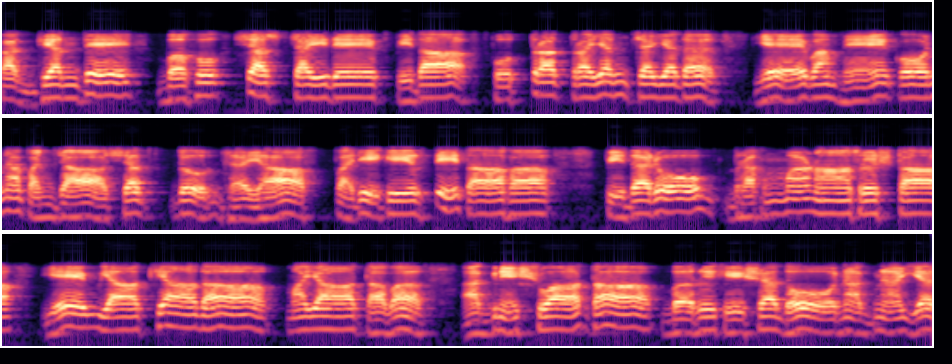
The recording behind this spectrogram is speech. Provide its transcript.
कथ्यन्ते बहुशश्चैदे पिता पुत्रत्रयञ्च यद एवमेकोनपञ्चाशद्दुर्धयाः परिकीर्तिताः पितरो ब्रह्मणा सृष्टा ये व्याख्यादा मया तव अग्निष्वाता बर्हिषदो नग्नयः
